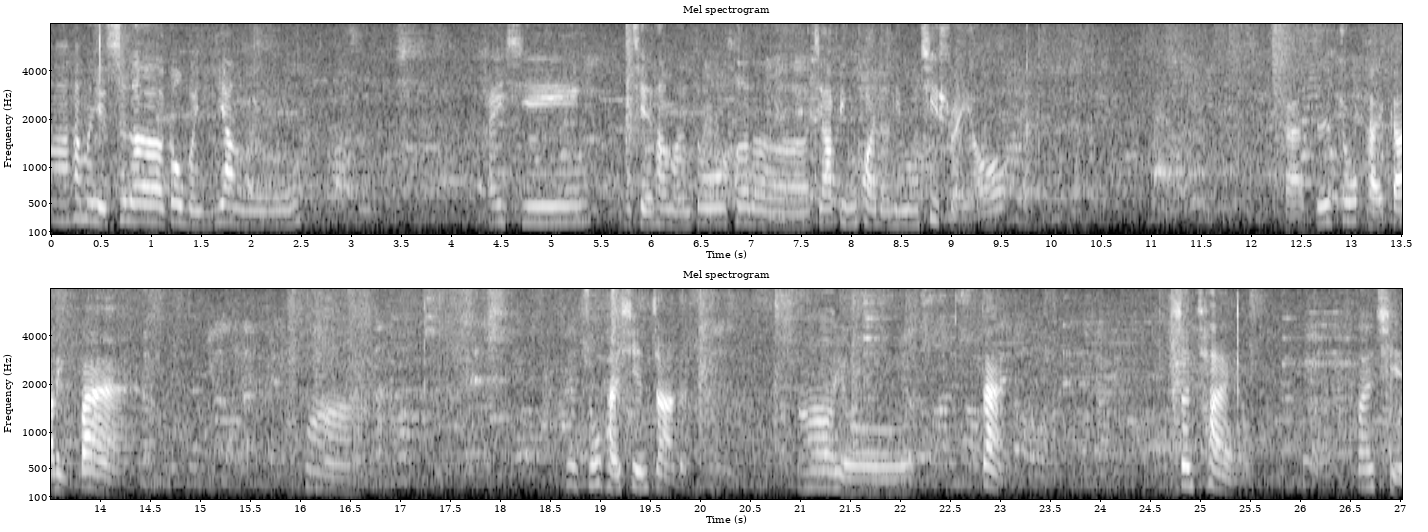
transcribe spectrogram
啊，他们也吃的跟我们一样哦，开心，而且他们都喝了加冰块的柠檬汽水哦。感知猪排咖喱饭，哇，是猪排现炸的，然后有蛋、生菜、番茄。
